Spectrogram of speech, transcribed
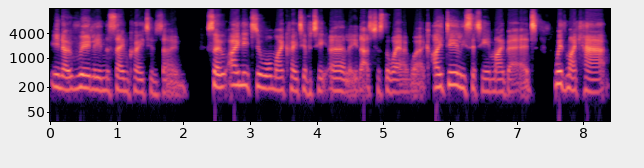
you know, really in the same creative zone. So I need to do all my creativity early. That's just the way I work. Ideally, sitting in my bed with my cat,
